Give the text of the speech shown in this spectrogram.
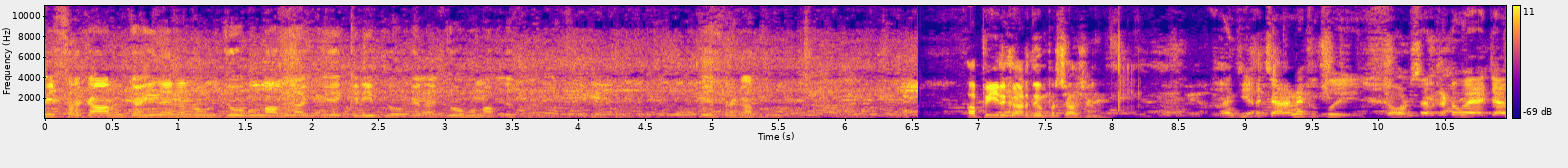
ਵੀ ਸਰਕਾਰ ਨੂੰ ਚਾਹੀਦਾ ਇਹਨਾਂ ਨੂੰ ਹੁਣ ਜੋ ਮੁਆਵਜ਼ਾ ਕਿ ਇਹ ਗਰੀਬ ਲੋਕ ਹੈ ਨਾ ਜੋ ਮੁਆਵਜ਼ਾ ਦਿੱਤਾ ਇਸ ਸਰਕਾਰ ਤੋਂ। ਅਪੀਲ ਕਰਦੇ ਹੋ ਪ੍ਰਸ਼ਾਸਨ ਨੂੰ। ਹਾਂਜੀ ਅਚਾਨਕ ਕੋਈ ਸ਼ਾਰਟ ਸਰਕਟ ਹੋਇਆ ਜਾਂ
